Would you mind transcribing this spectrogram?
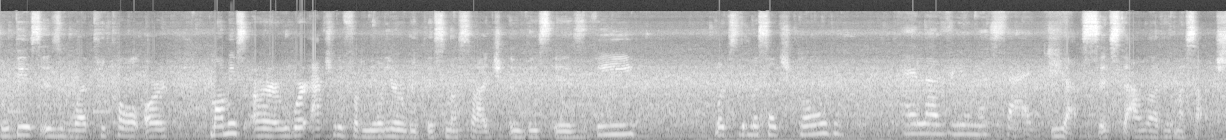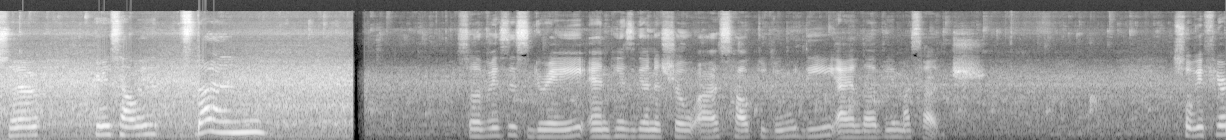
So this is what you call or mommies are we're actually familiar with this massage and this is the what's the massage called? I love you massage. Yes, it's the I love you massage. So here's how it's done. So this is Grei and he's gonna show us how to do the I love you massage. So if you're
